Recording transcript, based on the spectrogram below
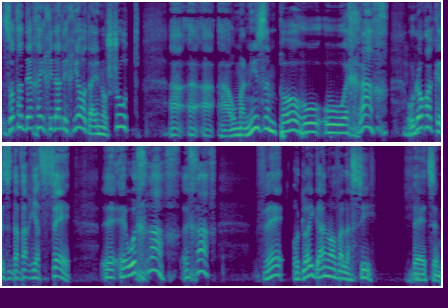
זאת הדרך היחידה לחיות, האנושות, ההומניזם פה הוא, הוא הכרח, הוא לא רק איזה דבר יפה, אה, אה, הוא הכרח, הכרח. ועוד לא הגענו אבל לשיא, בעצם,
